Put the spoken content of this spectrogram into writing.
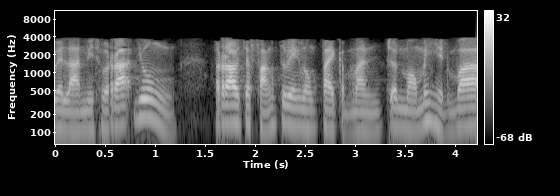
เวลามีธุระยุ่ง เราจะฝังตัวเองลงไปกับมัน จนมองไม่เห็นว่า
